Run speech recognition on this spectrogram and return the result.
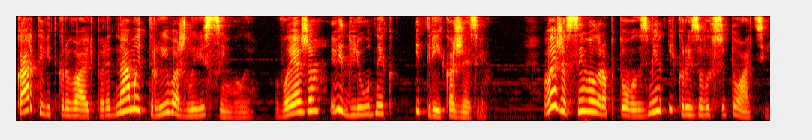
Карти відкривають перед нами три важливі символи: вежа, відлюдник і трійка жезлів. Вежа символ раптових змін і кризових ситуацій.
